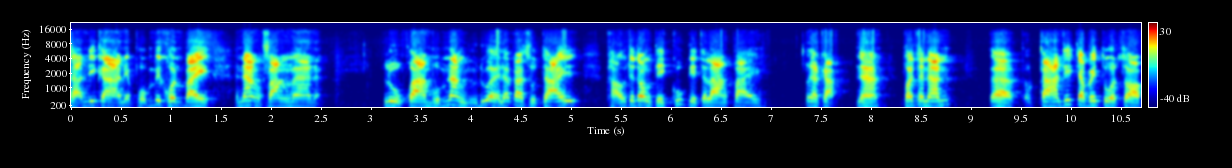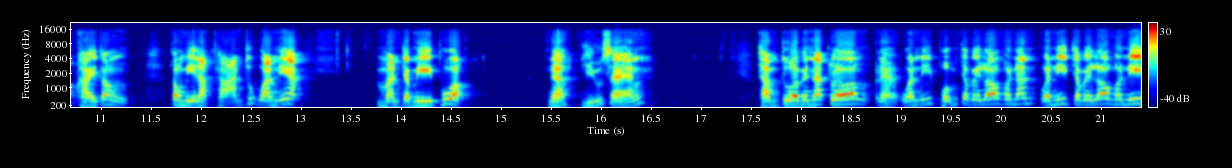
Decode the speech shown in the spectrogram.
ศาลฎีกาเนี่ยผมเป็นคนไปนั่งฟังมานะลูกความผมนั่งอยู่ด้วย แล้วก็สุดท้ายเขาจะต้องติดคุกติดตารางไปนะครับนะเพราะฉะนั้นการที่จะไปตรวจสอบใครต้องต้องมีหลักฐานทุกวันเนี้ยมันจะมีพวกนะหิวแสง ทำตัวเป็นนักร้องนะวันนี้ผมจะไปร้องคนนั้น วันนี้จะไปร้องคนนี้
